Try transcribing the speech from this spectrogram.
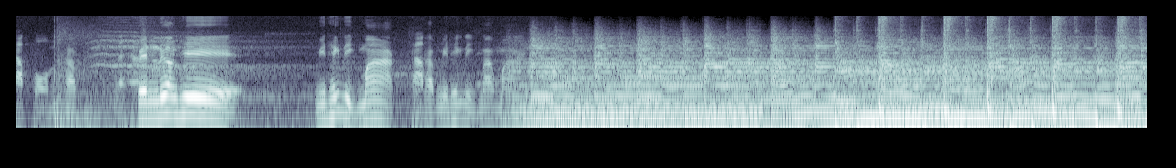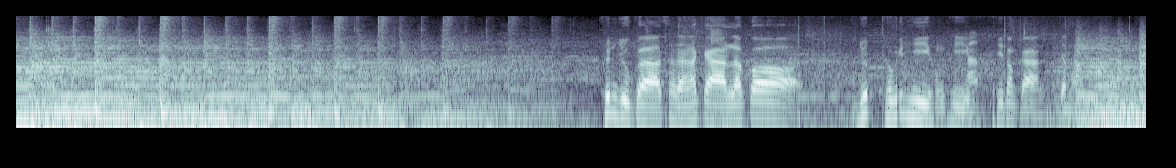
ครับผมครับ นะฮะเป็นเรื่องที่ มีเทคนิคมากครับ นะครับ มีเทคนิคมากมาย ขึ้นอยู่กับสถานการณ์แล้วก็ยุทธวิธีของทีมครับ ที่ต้องการจะทำ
